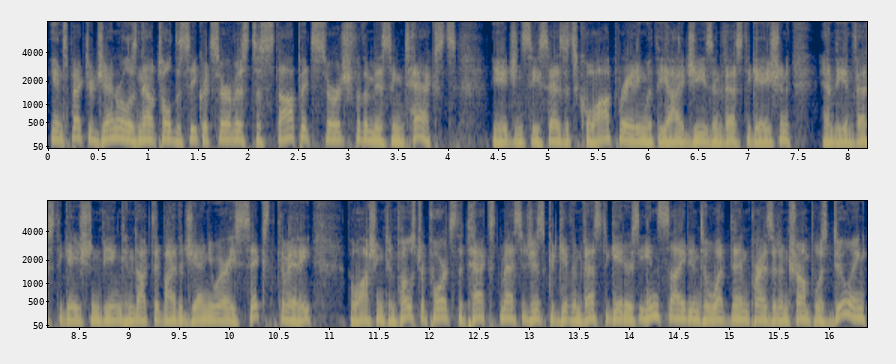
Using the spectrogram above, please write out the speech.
The Inspector General has now told the Secret Service to stop its search for the missing texts. The agency says it's cooperating with the IG's investigation and the investigation being conducted by the January 6th committee. The Washington Post reports the text messages could give investigators insight into what then President Trump was doing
